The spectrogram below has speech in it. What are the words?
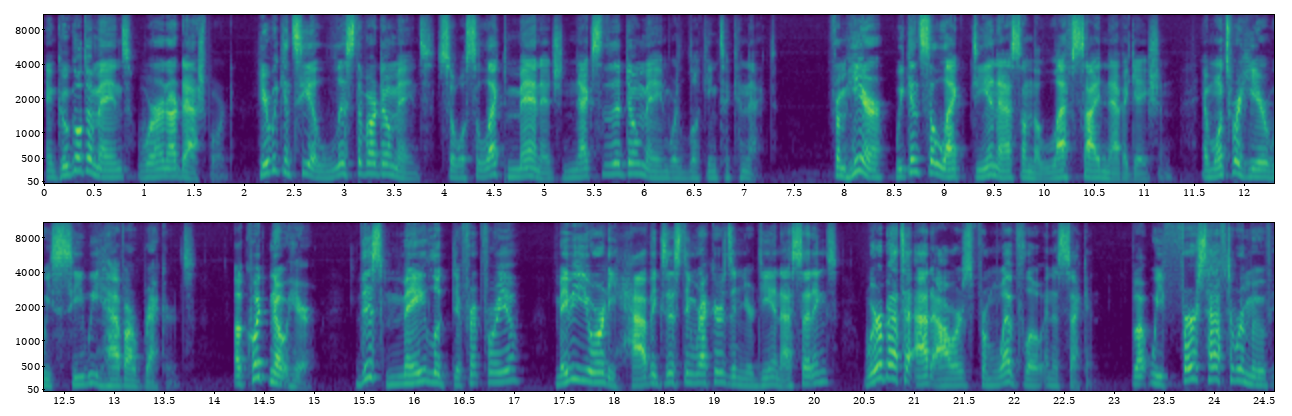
in Google Domains, we're in our dashboard. Here we can see a list of our domains, so we'll select Manage next to the domain we're looking to connect. From here, we can select DNS on the left side navigation. And once we're here, we see we have our records. A quick note here. This may look different for you, Maybe you already have existing records in your DNS settings. We're about to add ours from Webflow in a second. But we first have to remove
